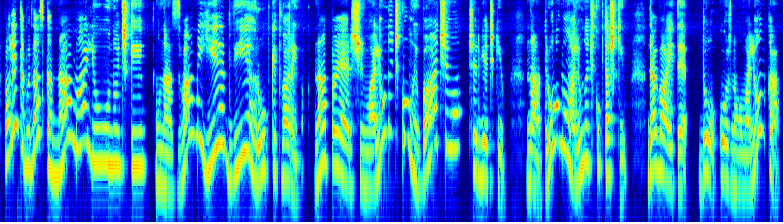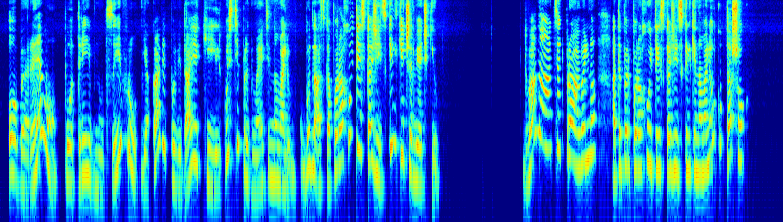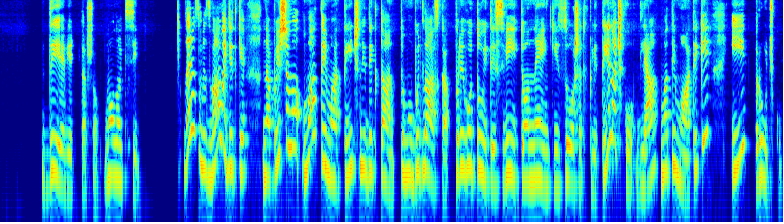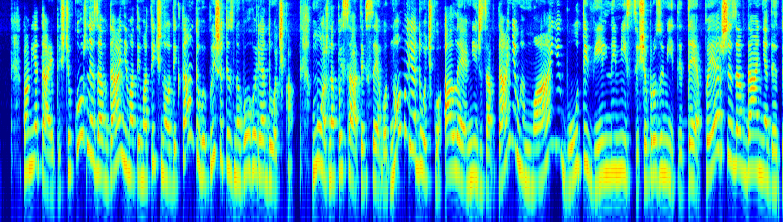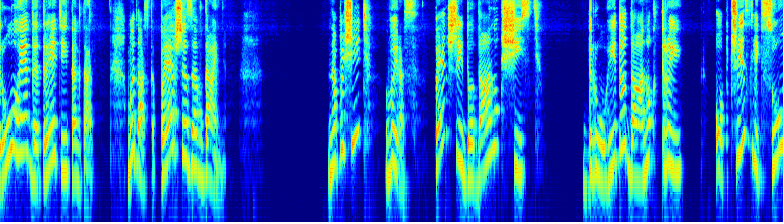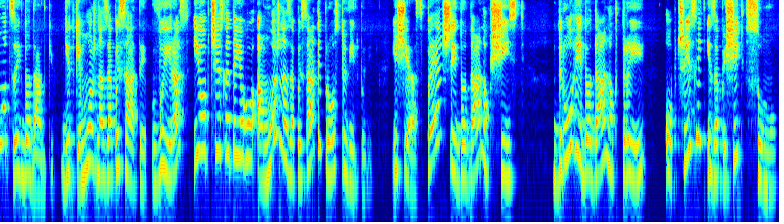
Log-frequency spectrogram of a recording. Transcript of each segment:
Погляньте, будь ласка, на малюночки. У нас з вами є дві групки тваринок. На першому малюночку ми бачимо черв'ячків на другому малюночку пташків. Давайте до кожного малюнка оберемо потрібну цифру, яка відповідає кількості предметів на малюнку. Будь ласка, порахуйте і скажіть, скільки черв'ячків? 12, правильно. А тепер порахуйте і скажіть, скільки на малюнку пташок. 9 пташок. Молодці. Зараз ми з вами, дітки, напишемо математичний диктант. Тому, будь ласка, приготуйте свій тоненький зошит в клітиночку для математики і ручку. Пам'ятайте, що кожне завдання математичного диктанту ви пишете з нового рядочка. Можна писати все в одному рядочку, але між завданнями має бути вільне місце, щоб розуміти, де перше завдання, де друге, де третє і так далі. Будь ласка, перше завдання. Напишіть вираз. Перший доданок 6, другий доданок 3. Обчисліть суму цих доданків. Дітки, можна записати вираз і обчислити його, а можна записати просто відповідь. І ще раз, перший доданок 6, другий доданок 3. Обчисліть і запишіть суму.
